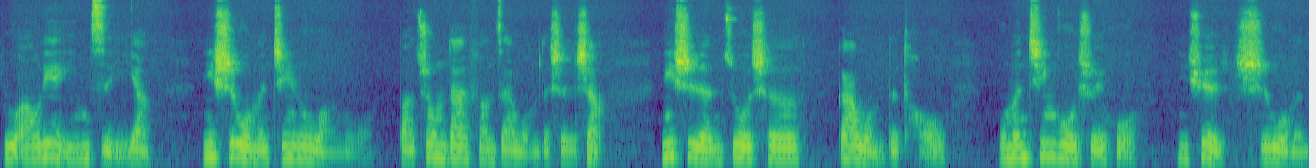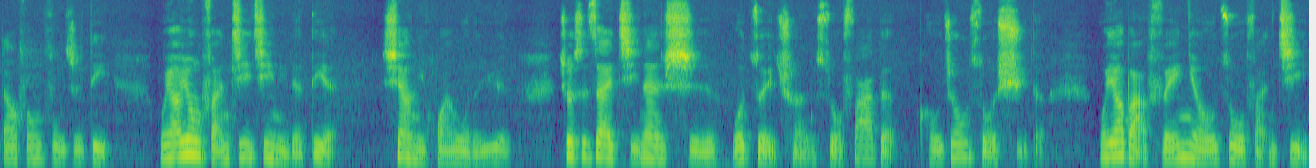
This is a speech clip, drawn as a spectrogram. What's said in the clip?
如熬炼银子一样。你使我们进入网罗，把重担放在我们的身上。你使人坐车嘎我们的头，我们经过水火，你却使我们到丰富之地。我要用凡祭进你的殿，向你还我的愿，就是在极难时我嘴唇所发的，口中所许的。我要把肥牛做燔祭，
